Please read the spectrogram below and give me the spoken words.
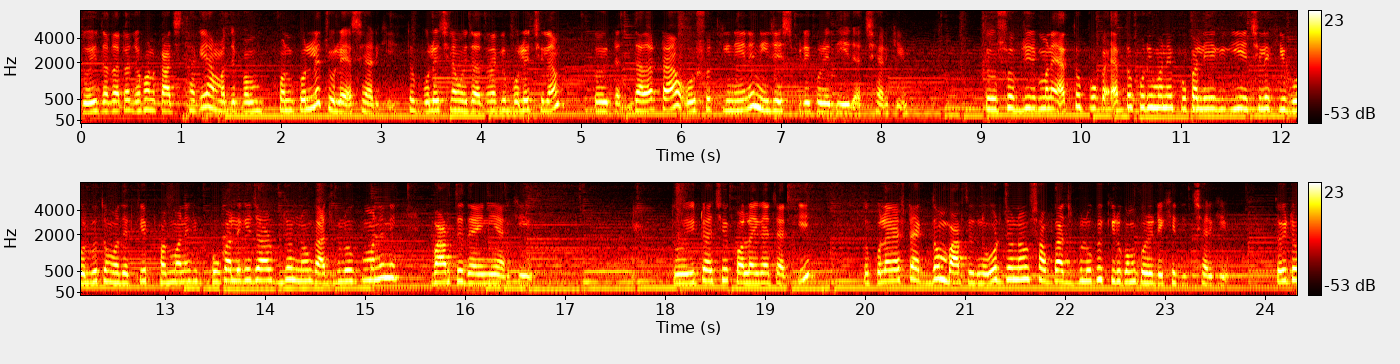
তো এই দাদাটা যখন কাজ থাকে, আমাদের ফোন করলে চলে আসে আর কি। তো বলেছিলাম, ওই দাদাটাকে বলেছিলাম, তো ওই দাদাটা ওষুধ কিনে এনে নিজে স্প্রে করে দিয়ে যাচ্ছে আর কি। তো সবজির মানে এত পোকা, এত পরিমাণে পোকা লেগে গিয়েছিল, কি বলব তোমাদেরকে? মানে পোকা লেগে যাওয়ার জন্য গাছগুলো মানে বাড়তে দেয়নি আর কি। তো এটা আছে কলাই গাছ আর কি। তো কলাই গাছটা একদম বাড়তে দেয়নি। ওর জন্য সব গাছগুলোকে কীরকম করে রেখে দিচ্ছে আর কি। তো এটা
